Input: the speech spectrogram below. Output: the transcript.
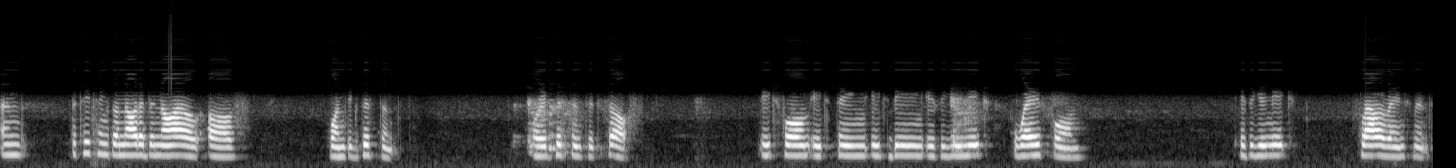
And the teachings are not a denial of one's existence or existence itself. Each form, each thing, each being is a unique waveform is a unique flower arrangement,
